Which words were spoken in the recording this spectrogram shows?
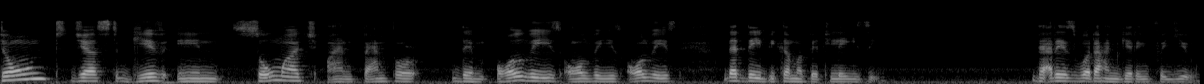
Don't just give in so much and pamper them always, always, always that they become a bit lazy. That is what I'm getting for you.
